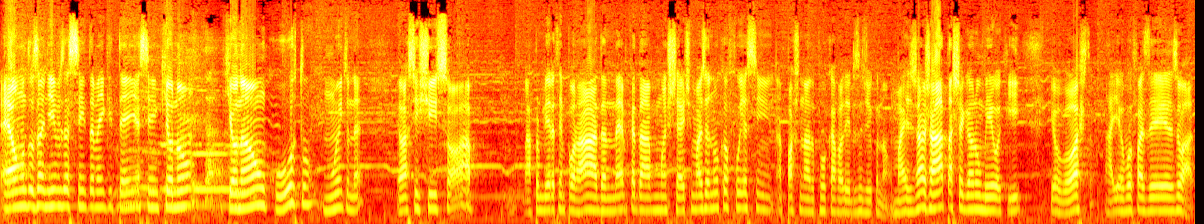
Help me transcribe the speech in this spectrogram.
É, um dos animes assim também que tem assim que eu não que eu não curto muito, né? Eu assisti só a, a primeira temporada na época da manchete, mas eu nunca fui assim apaixonado por Cavaleiros Zodíaco não. Mas já já tá chegando o meu aqui que eu gosto, aí eu vou fazer zoado.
